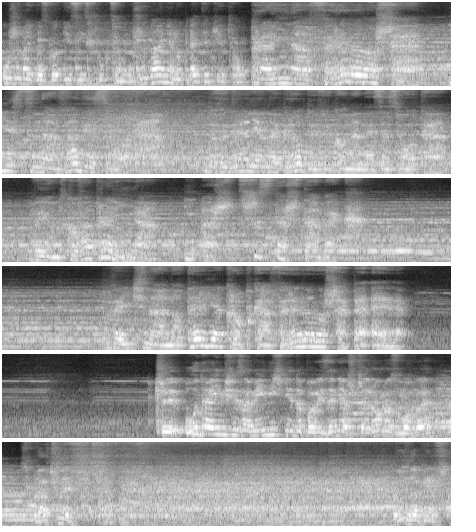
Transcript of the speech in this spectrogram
Używaj go zgodnie z instrukcją używania lub etykietą. Pralina Ferrero Rocher jest na wagę złota. Do wygrania nagrody wykonane ze złota. Wyjątkowa pralina i aż 300 sztabek. Wejdź na loteria.ferrerorocher.pl Czy uda im się zamienić niedopowiedzenia w szczerą rozmowę? Sprawdźmy. Runda pierwsza.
